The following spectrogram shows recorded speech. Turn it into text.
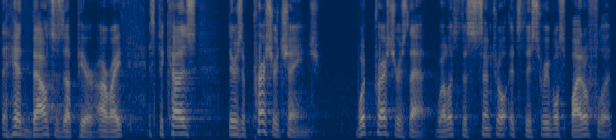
the head bounces up here, all right, it's because there's a pressure change. What pressure is that? Well, it's the central, it's the cerebral spinal fluid.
